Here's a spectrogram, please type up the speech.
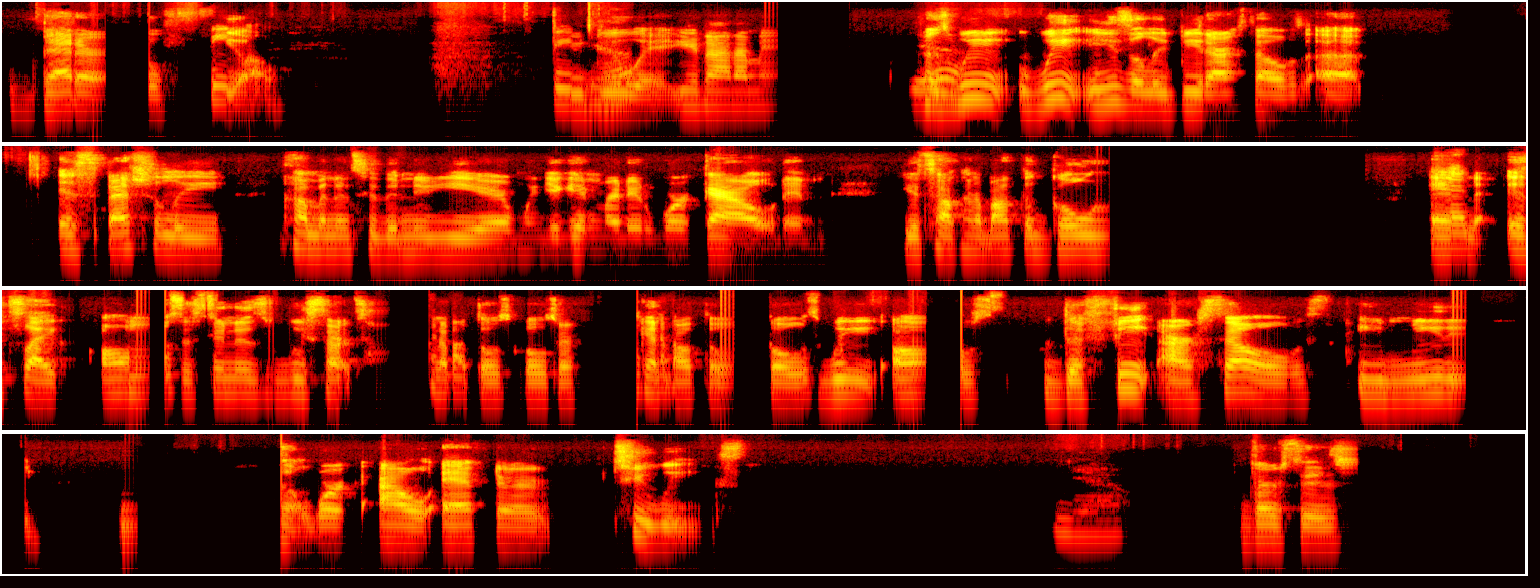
better you'll feel you do it. You know what I mean? Because yeah. we we easily beat ourselves up, especially coming into the new year when you're getting ready to work out and you're talking about the goal. And it's like almost as soon as we start talking about those goals or thinking about those goals, we almost defeat ourselves immediately. Doesn't work out after two weeks. Yeah. Versus,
